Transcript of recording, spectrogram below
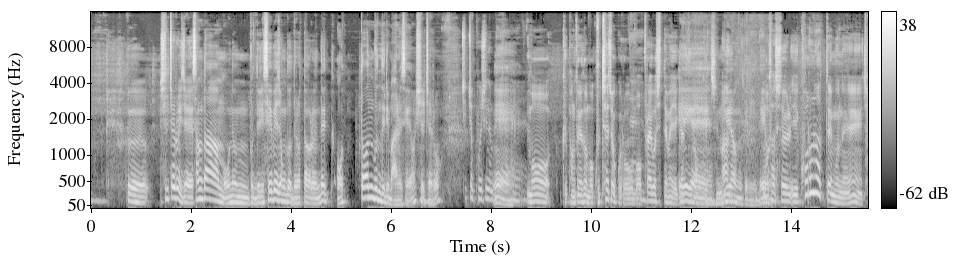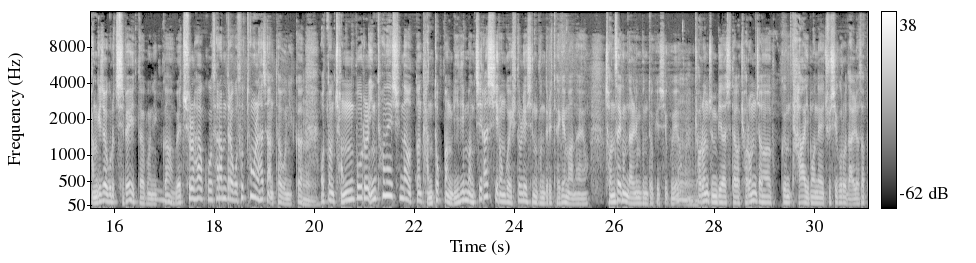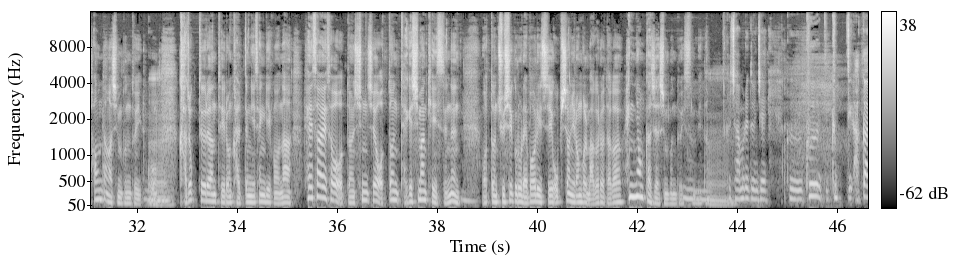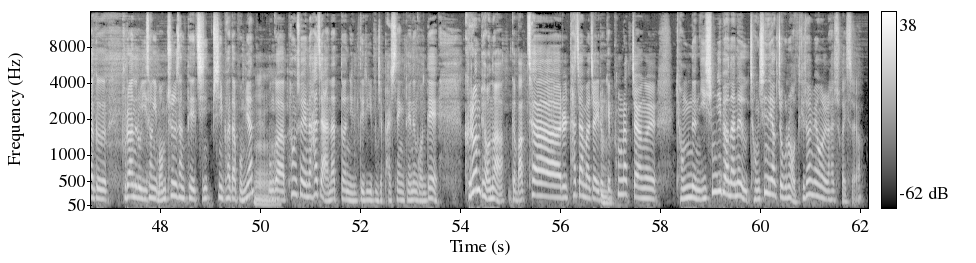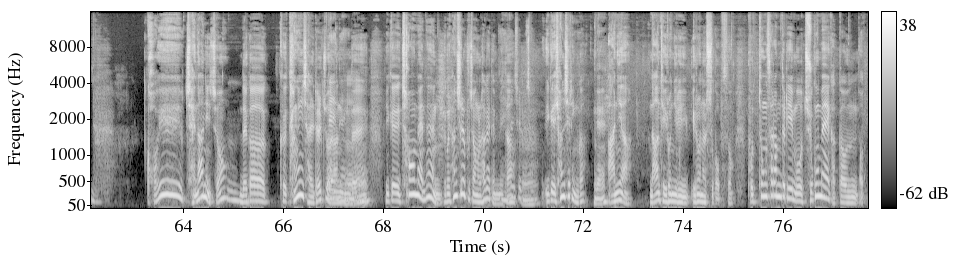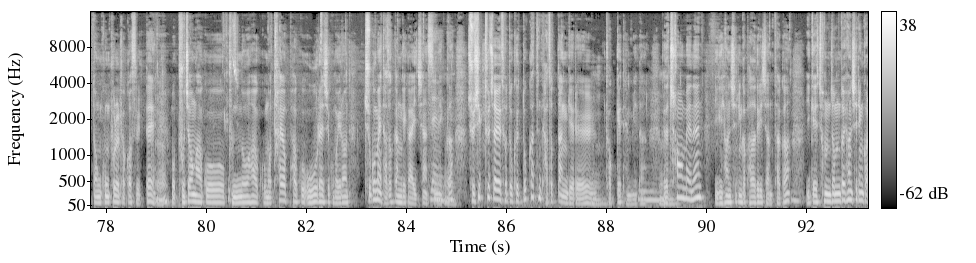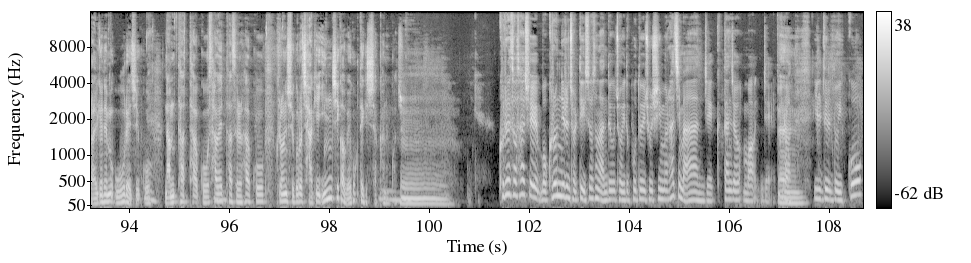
그 실제로 이제 상담 오는 분들이 세배 정도 늘었다 그러는데 어떤 분들이 많으세요 실제로? 직접 보시는 분들. 네. 네. 뭐그 방송에서 뭐 구체적으로 네. 뭐 프라이버시 때문에 얘기할 수는 이게 없겠지만 유형들이 내용. 뭐 사실 이 코로나 때문에 장기적으로 집에 있다 보니까 외출하고 사람들하고 소통을 하지 않다 보니까 음. 어떤 정보를 인터넷이나 어떤 단톡방, 리딩방, 찌라시 이런 거에 휘둘리시는 분들이 되게 많아요. 전세금 날린 분도 계시고요. 음. 결혼 준비하시다가 결혼 장학금 다 이번에 주식으로 날려서 파혼 당하신 분도 있고 음. 가족들한테 이런 갈등이 생기거나 회사에서 어떤 심지어 어떤 되게 심한 케이스는 어떤 주식으로 레버리지 옵션 이런 걸 막으려다가 횡령까지 하신 분도 있습니다. 음. 그렇죠. 아무래도 이제 그, 그, 급, 아까 그 불안으로 이성이 멈추는 상태에 진- 진입하다 보면 음. 뭔가 평소에는 하지 않았던 일들이 이제 발생되는 건데 그런 변화, 그러니까 막차를 타자마자 이렇게 음. 폭락장을 겪는 이 심리 변화는 정신의학적으로는 어떻게 설명을 할 수가 있어요? 거의 재난이죠. 음. 내가 그 당연히 잘 될줄 네네. 알았는데 음. 이게 처음에는 이걸 현실 부정을 하게 네, 됩니다. 현실 부정. 이게 현실인가? 네. 아니야. 나한테 이런 일이 일어날 수가 없어. 보통 사람들이 뭐 죽음에 가까운 어떤 공포를 겪었을 때 네. 뭐 부정하고 그치. 분노하고 뭐 타협하고 우울해지고 뭐 이런 죽음의 다섯 단계가 있지 않습니까? 네. 주식 투자에서도 그 똑같은 다섯 단계를 음. 겪게 됩니다. 음. 그래서 처음에는 이게 현실인가 받아들이지 않다가 이게 점점 더 현실인 걸 알게 되면 우울해지고 네. 남 탓하고 사회 탓을 하고 그런 식으로 자기 인지가 왜곡되기 시작하는 음. 거죠. 음. 그래서 사실 뭐 그런 일은 절대 있어서는 안 되고 저희도 보도에 조심을 하지만 이제 극단적 뭐 이제 그런 네. 일들도 있고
